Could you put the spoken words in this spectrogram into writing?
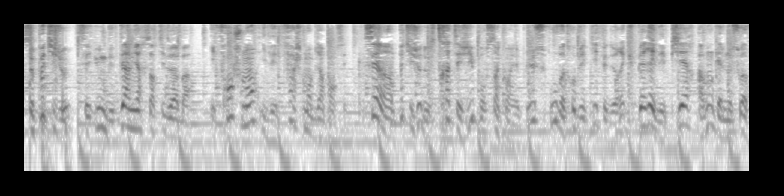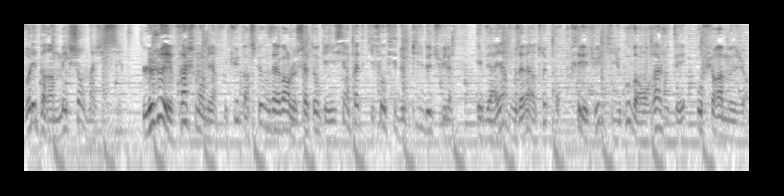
Ce petit jeu, c'est une des dernières sorties de Abba, et franchement, il est vachement bien pensé. C'est un petit jeu de stratégie pour 5 ans et plus, où votre objectif est de récupérer des pierres avant qu'elles ne soient volées par un méchant magicien. Le jeu est vachement bien foutu parce que vous allez voir le château qui est ici, en fait, qui fait office de pile de tuiles. Et derrière, vous avez un truc pour pousser les tuiles qui du coup va en rajouter au fur et à mesure.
